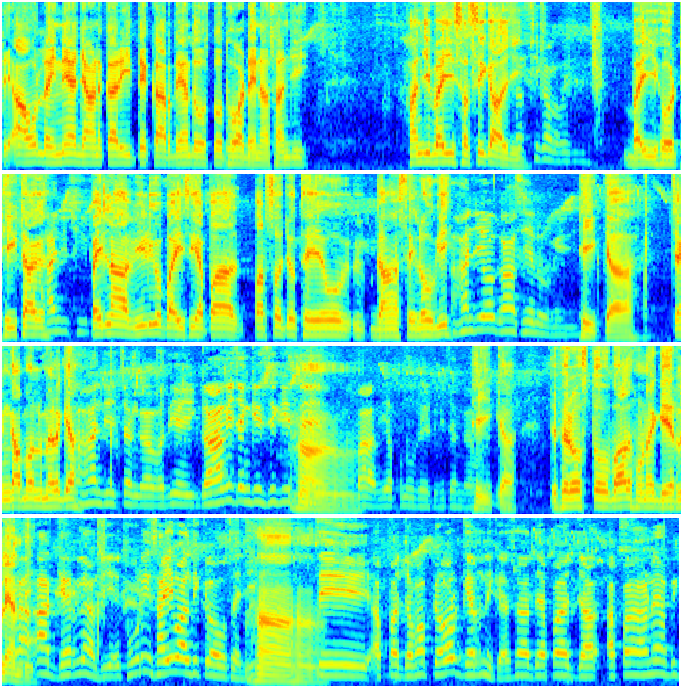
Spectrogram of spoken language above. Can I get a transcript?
ਤੇ ਆਓ ਲੈਨੇ ਆ ਜਾਣਕਾਰੀ ਤੇ ਕਰਦੇ ਆ ਦੋਸਤੋ ਤੁਹਾਡੇ ਨਾਲ ਸਾਂਝੀ। ਹਾਂਜੀ ਬਾਈ, ਸਤਿ ਸ਼੍ਰੀ ਅਕਾਲ ਜੀ। ਸਤਿ ਸ਼੍ਰੀ ਅਕਾਲ ਬਾਈ ਜੀ। ਬਾਈ ਹੋਰ ਠੀਕ ਠਾਕ? ਹਾਂਜੀ ਠੀਕ ਪਹਿਲਾਂ ਵੀਡੀਓ ਪਾਈ ਸੀ ਆਪਾਂ ਪਰਸੋਂ ਚੌਥੇ ਉਹ ਗਾਂ ਸੇਲ ਹੋ ਗਈ। ਹਾਂਜੀ ਉਹ ਗਾਂ ਸੇਲ ਹੋ ਗਈ ਜੀ। ਠੀਕ ਆ। ਚੰਗਾ ਮੁੱਲ ਮਿਲ ਗਿਆ। ਹਾਂਜੀ ਚੰਗਾ ਵਧੀਆ ਜੀ। ਗਾਂ ਵੀ ਚੰਗੀ ਸੀਗੀ ਤੇ ਹਾਂ। ਭਾਅ ਵੀ ਆਪ ਨੂੰ ਰੇਟ ਵੀ ਚੰਗਾ ਠੀਕ ਆ। ਤੇ ਫਿਰ ਉਸ ਤੋਂ ਬਾਅਦ ਹੁਣ ਗੇਰ ਲਿਆਂਦੀ। ਆ ਗਿਰ ਲਿਆਂਦੀ ਹੈ। ਥੋੜੀ ਸਾਈਵਾਲ ਦੀ ਕ੍ਰੋਸ ਹੈ ਜੀ। ਹਾਂ ਹਾਂ। ਤੇ ਆਪਾਂ ਜਮਾ ਪਿਓਰ ਗਿਰ ਨਹੀਂ ਕਹਿ ਸਕਦੇ। ਆਪਾਂ ਜਾ- ਆਪਾਂ ਆਨੇ ਆ ਵੀ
